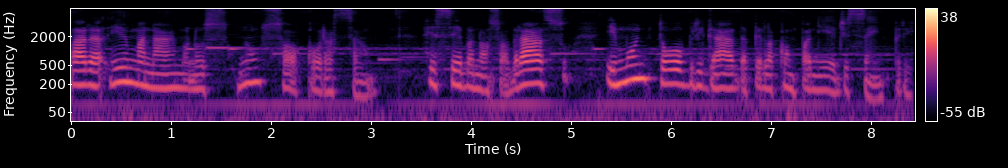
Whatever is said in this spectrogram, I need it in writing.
para irmanarmos-nos num só coração. Receba nosso abraço e muito obrigada pela companhia de sempre.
